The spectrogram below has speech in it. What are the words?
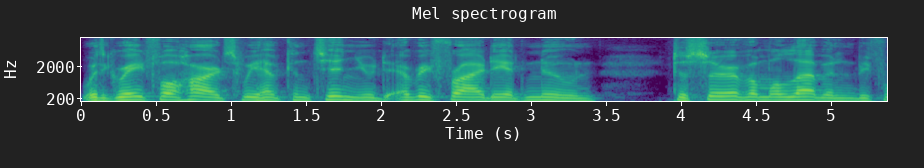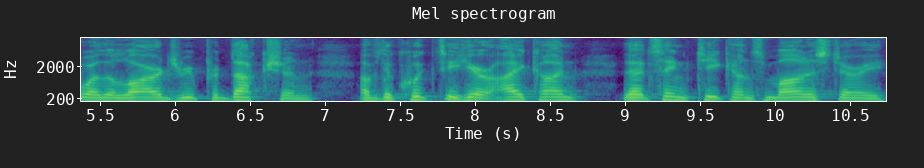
With grateful hearts, we have continued every Friday at noon to serve a moleben before the large reproduction of the quick to hear icon that St. Tikhon's monastery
